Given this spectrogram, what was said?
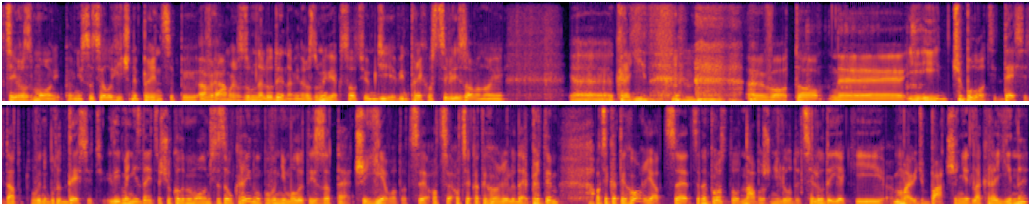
в цій розмові, певні соціологічні принципи. Авраам розумна людина, він розумів, як соціум діє. Він приїхав з цивілізованої Е, країни. Mm-hmm. То, е, і, і Чи було ці 10, да? тобто повинно бути 10. І мені здається, що коли ми молимося за Україну, ми повинні молитись за те, чи є от оце, оце, оце категорія людей. Притим, оця категорія це, це не просто набожні люди, це люди, які мають бачення для країни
